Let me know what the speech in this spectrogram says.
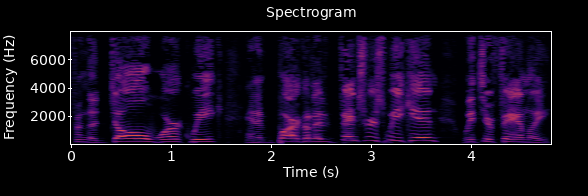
from the dull work week and embark on an adventurous weekend with your family.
